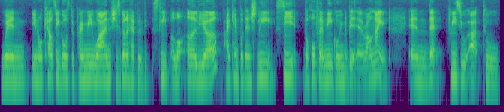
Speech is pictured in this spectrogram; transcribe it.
when you know Kelsey goes to primary one, she's gonna have to sleep a lot earlier. I can potentially see the whole family going to bed at around nine, and that frees you up to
